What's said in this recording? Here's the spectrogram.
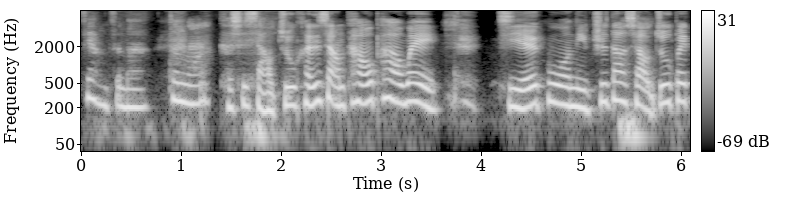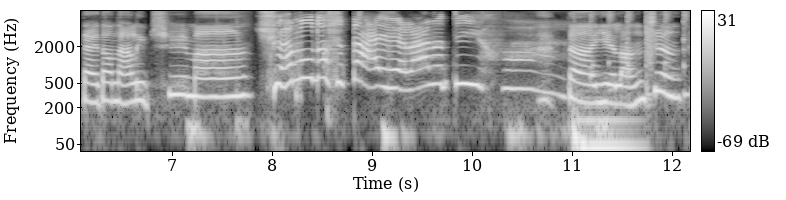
这样子吗？对吗？可是小猪很想逃跑喂，结果你知道小猪被带到哪里去吗？全部都是大野狼的地方。大野狼镇到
